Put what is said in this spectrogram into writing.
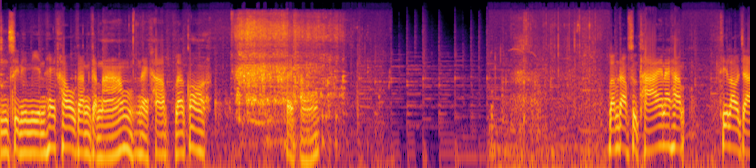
นซีนิมีนให้เข้ากันกับน้ำนะครับ แล้วก็ใส่ถังลำดับสุดท้ายนะครับ ที่เราจะ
